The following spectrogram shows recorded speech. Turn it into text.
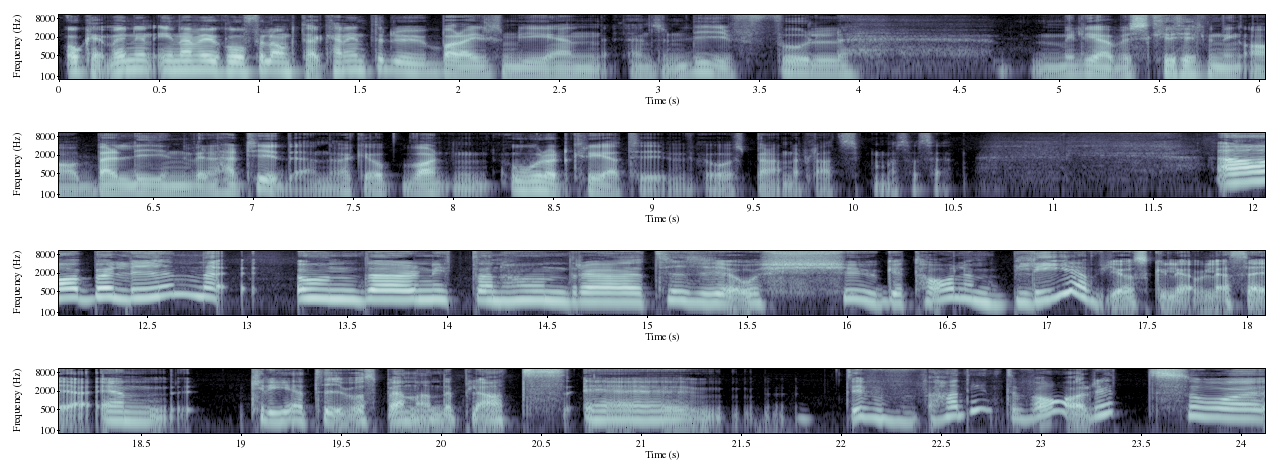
Okej, okay, men innan vi går för långt här, kan inte du bara liksom ge en, en sån livfull miljöbeskrivning av Berlin vid den här tiden? Det verkar vara en oerhört kreativ och spännande plats på massa sätt. Ja, Berlin under 1910 och 20-talen blev ju, skulle jag vilja säga, en kreativ och spännande plats. Eh, det hade inte varit så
